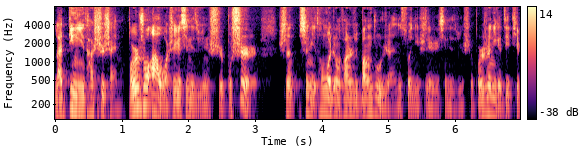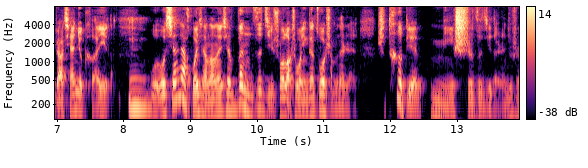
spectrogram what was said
来定义他是谁嘛？不是说啊，我是一个心理咨询师，不是，是是你通过这种方式去帮助人，所以你是一个心理咨询师，不是说你给自己贴标签就可以了。嗯我我现在回想到那些问自己说老师我应该做什么的人，是特别迷失自己的人，就是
